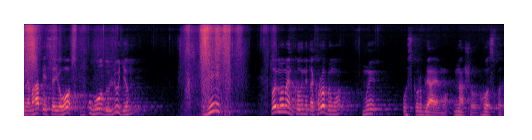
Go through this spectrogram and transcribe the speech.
і намагатися його в угоду людям змінити. В той момент, коли ми так робимо, ми оскорбляємо нашого Господа.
